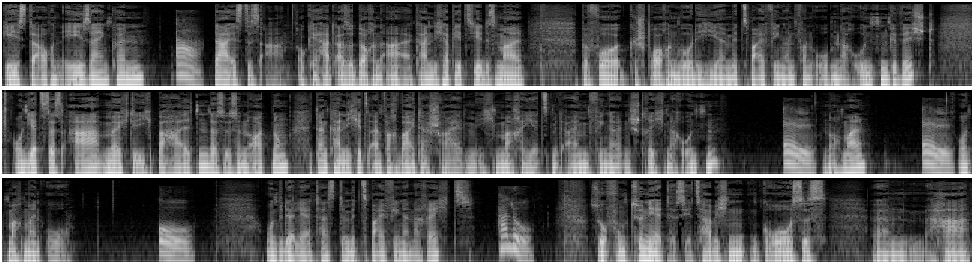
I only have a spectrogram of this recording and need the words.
Geste auch ein E sein können. A, Da ist es A. Okay, hat also doch ein A erkannt. Ich habe jetzt jedes Mal, bevor gesprochen wurde, hier mit zwei Fingern von oben nach unten gewischt. Und jetzt das A möchte ich behalten, das ist in Ordnung. Dann kann ich jetzt einfach weiterschreiben. Ich mache jetzt mit einem Finger einen Strich nach unten, L, nochmal, L, und mache mein O. O. Und wieder Leertaste mit zwei Fingern nach rechts. Hallo, So funktioniert es. Jetzt habe ich ein großes ähm, H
